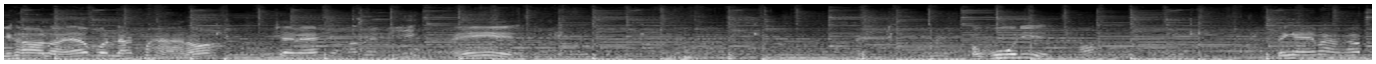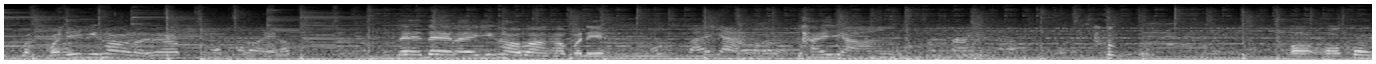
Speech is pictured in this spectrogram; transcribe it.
กินข้าวอร่อยแล้วคนรักมาหาเนาะใช่ไหมมาเป็นนี้นี่ของครูนี่เป็นไงบ้างครับววันนี้กินข้าวอร่อยไหมครับอร่อยครับได้ได้อะไรกินข้าวบ้างครับวันนี้หลายอย่างครับหลายอย่างออกออกกล้อง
